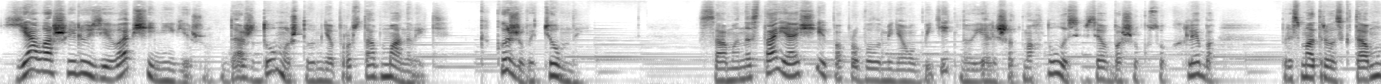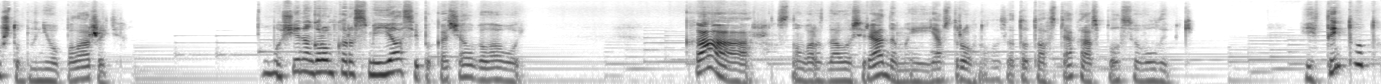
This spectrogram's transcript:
Я ваши иллюзии вообще не вижу. Даже думаю, что вы меня просто обманываете. Какой же вы темный. Самый настоящий, попробовала меня убедить, но я лишь отмахнулась взяв большой кусок хлеба, присматривалась к тому, чтобы на него положить. Мужчина громко рассмеялся и покачал головой. «Кар!» – снова раздалось рядом, и я вздрогнула, зато толстяк расплылся в улыбке. «И ты тут?»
